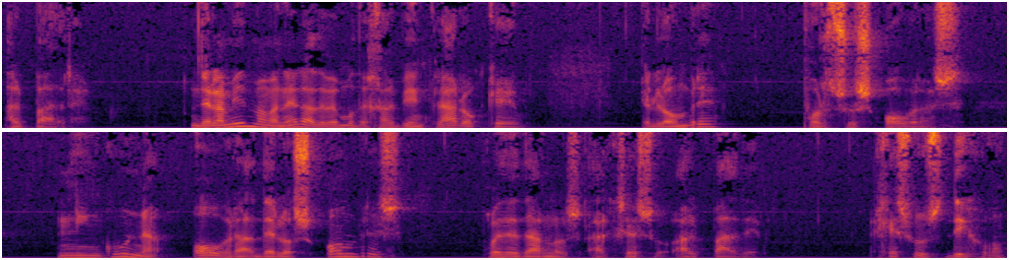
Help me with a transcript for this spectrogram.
al Padre. De la misma manera debemos dejar bien claro que el hombre, por sus obras, ninguna obra de los hombres puede darnos acceso al Padre. Jesús dijo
